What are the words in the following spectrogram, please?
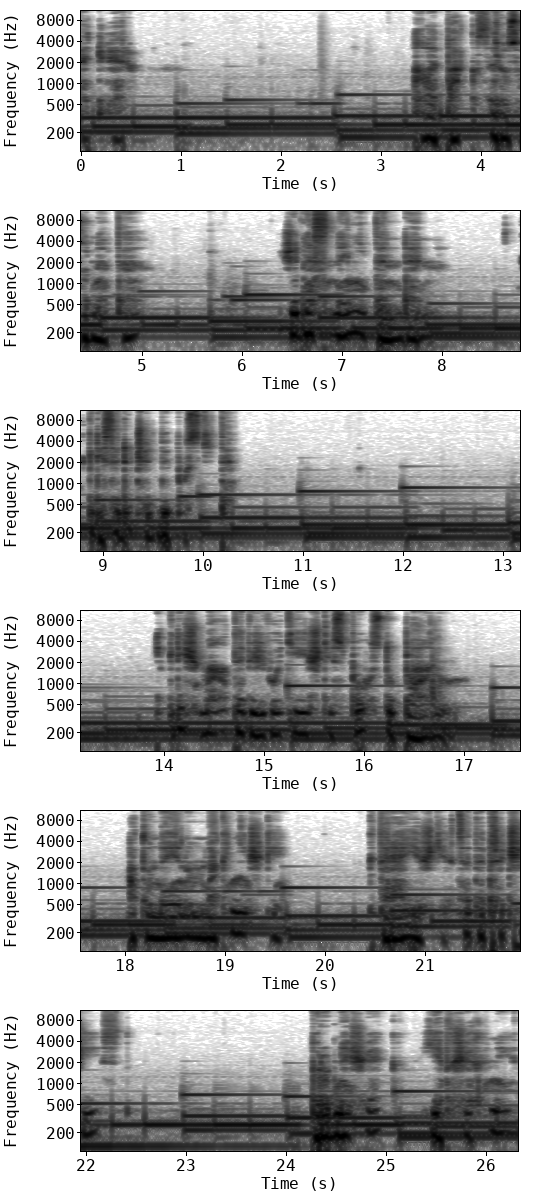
večer. Ale pak se rozhodnete, že dnes není ten den, kdy se do četby pustíte. I když máte v životě ještě spoustu plánů, a to nejenom na knížky, které ještě chcete přečíst, pro dnešek je všechny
